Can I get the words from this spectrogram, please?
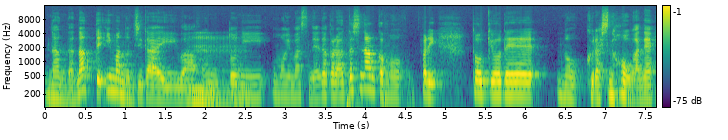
なんだなって今の時代は本当に思いますね。だから私なんかもやっぱり東京での暮らしの方がね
